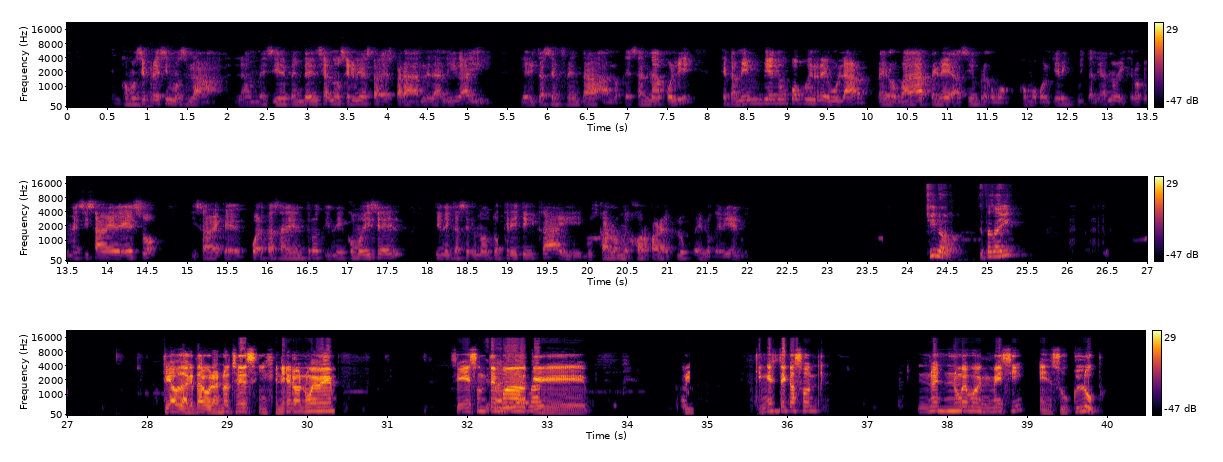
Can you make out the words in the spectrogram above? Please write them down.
como siempre decimos, la, la dependencia no sirvió esta vez para darle la liga y, ahorita se enfrenta a lo que es el Napoli, que también viene un poco irregular, pero va a dar pelea siempre como, como cualquier equipo italiano y creo que Messi sabe de eso y sabe que puertas adentro tiene, como dice él, tienen que hacer una autocrítica y buscar lo mejor para el club en lo que viene. Chino, ¿estás ahí? ¿Qué tal? Buenas noches, ingeniero 9. Sí, es un tema que, en este caso no es nuevo en Messi, en su club,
